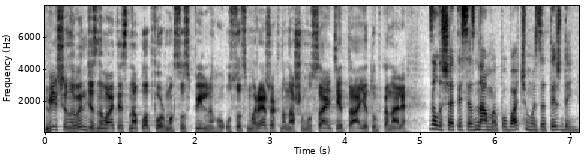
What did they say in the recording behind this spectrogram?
Більше новин дізнавайтесь на платформах Суспільного у соцмережах на нашому сайті та Ютуб каналі. Залишайтеся з нами. Побачимось за тиждень.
